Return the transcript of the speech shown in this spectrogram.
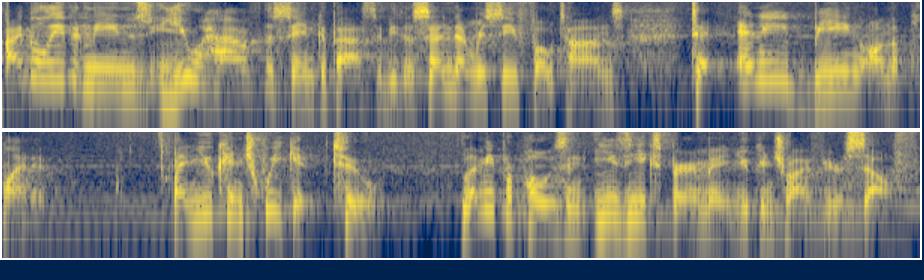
I believe it means you have the same capacity to send and receive photons to any being on the planet. And you can tweak it too. Let me propose an easy experiment you can try for yourself.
